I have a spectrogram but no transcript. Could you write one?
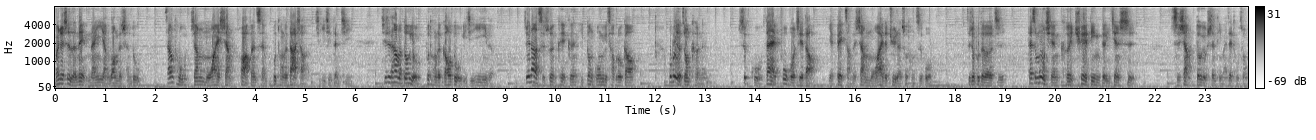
完全是人类难以仰望的程度。这张图将摩艾像划分成不同的大小以及等级，其实它们都有不同的高度以及意义的。最大尺寸可以跟一栋公寓差不多高，会不会有这种可能？是古代复活节岛也被长得像摩艾的巨人所统治过？这就不得而知。但是目前可以确定的一件事，石像都有身体埋在土中。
